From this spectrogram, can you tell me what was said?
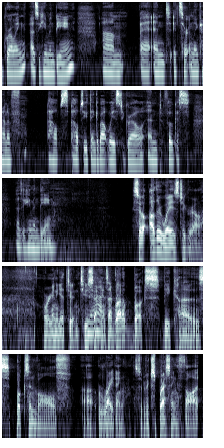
growing as a human being, um, and it certainly kind of helps helps you think about ways to grow and focus as a human being. So, other ways to grow. We're going to get to it in two Yeah. seconds. I brought up books because books involve uh, writing, sort of expressing thought,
